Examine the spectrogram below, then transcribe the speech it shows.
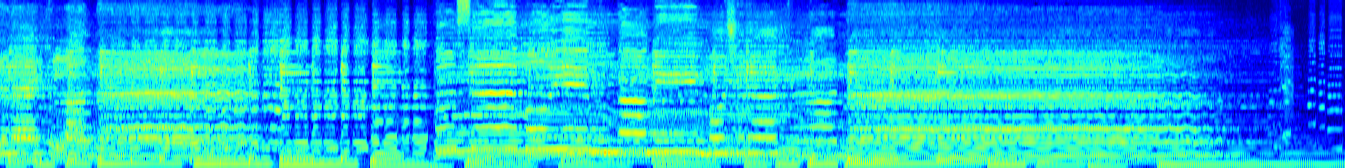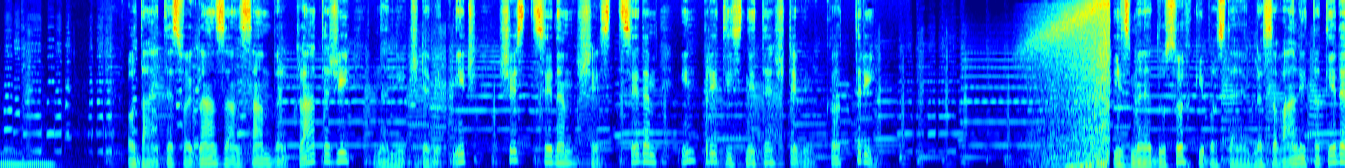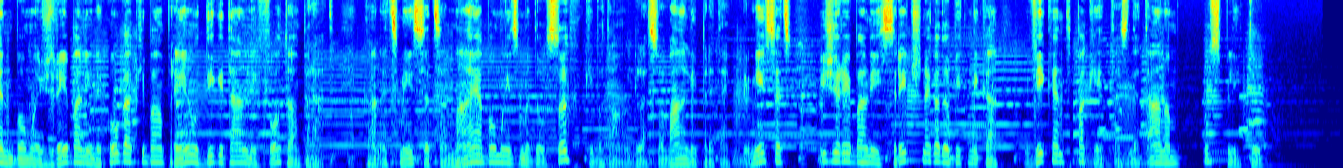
rekla ne. A se bojim, da mi boš rekla ne. Oddajte svoj glas za ansambl Klateži na nič 9 6767 in pritisnite številko 3. Izmed vseh, ki boste glasovali ta teden, bomo izžrebali nekoga, ki bo prejel digitalni fotoaparat. Konec meseca maja bomo izmed vseh, ki bodo glasovali pretekli mesec, izžrebali srečnega dobitnika vikend paketa z letalom v Splitu.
